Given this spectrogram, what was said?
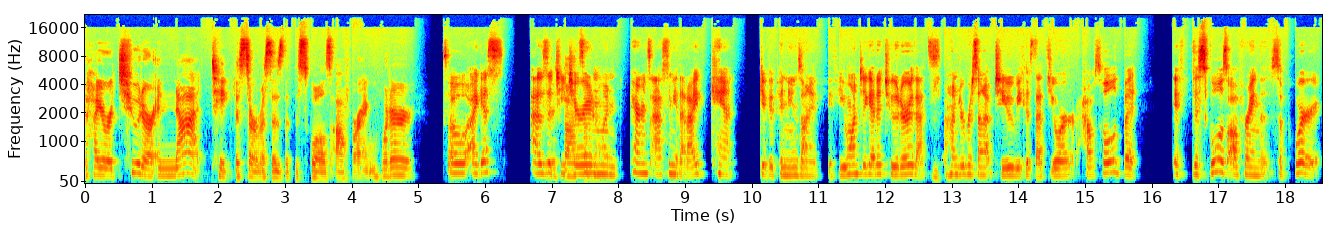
hire a tutor and not take the services that the school is offering? What are So I guess as a teacher and when parents ask me that I can't give opinions on it. If you want to get a tutor, that's 100% mm-hmm. up to you because that's your household, but if the school is offering the support,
